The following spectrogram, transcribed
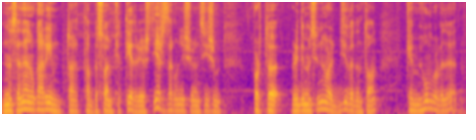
Nëse ne nuk arrijmë ta ta besojmë që tjetri është jashtëzakonisht i rëndësishëm për të ridimensionuar gjithë veten tonë, kemi humbur vetveten.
